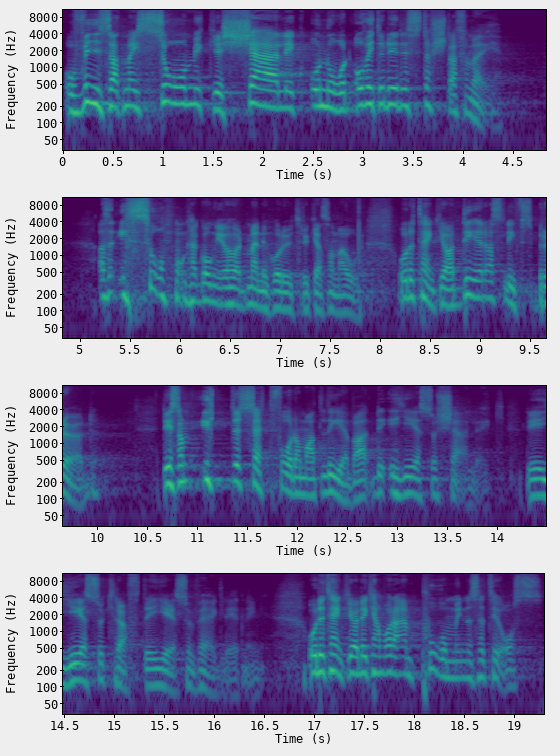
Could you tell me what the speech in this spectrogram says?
och visat mig så mycket kärlek och nåd. Och vet du, det är det största för mig. Alltså, det är så många gånger jag har hört människor uttrycka sådana ord. Och då tänker jag, deras livs bröd, det som ytterst sett får dem att leva, det är Jesu kärlek. Det är Jesu kraft, det är Jesu vägledning. Och det tänker jag, det kan vara en påminnelse till oss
